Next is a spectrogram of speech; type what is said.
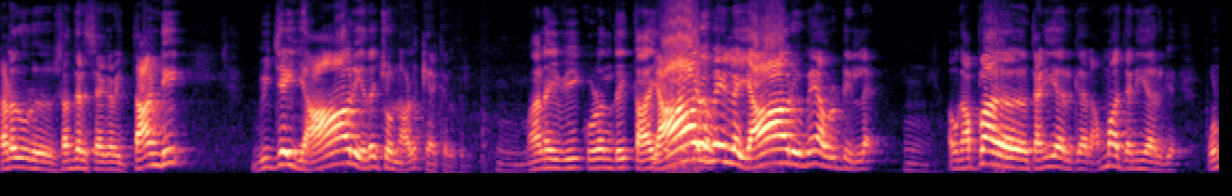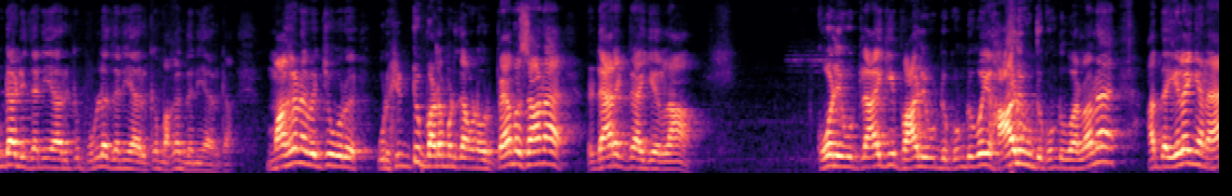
கடலூர் சந்திரசேகரை தாண்டி விஜய் யார் எதை சொன்னாலும் கேட்கறது இல்லை மனைவி குழந்தை தாய். யாருமே இல்லை யாருமே அவர்கிட்ட இல்லை. அவங்க அப்பா தனியாக இருக்கார் அம்மா தனியாக இருக்கு. பொண்டாட்டி தனியாக இருக்குது புள்ள தனியாக இருக்குது மகன் தனியாக இருக்கான். மகனை வச்சு ஒரு ஒரு ஹிட்டு படம் எடுத்து அவனை ஒரு ஃபேமஸான டேரக்டர் ஆக்கிடலாம். கோலிவுட்டில் ஆக்கி பாலிவுட்டு கொண்டு போய் ஹாலிவுட்டு கொண்டு வரலான்னு அந்த இளைஞனை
